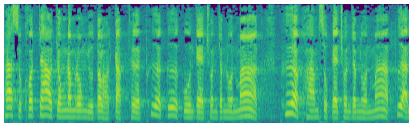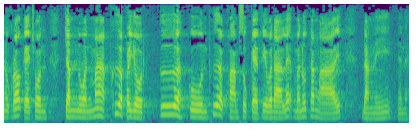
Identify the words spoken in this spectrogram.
พระสุคตเจ้าจงดำรงอยู่ตลอดกับเถิด เพื่อเกื้อกูลแก่ชนจำนวนมาก เพื่อความสุขแก่ชนจำนวนมาก เพื่ออนุเคราะห์แก่ชนจำนวนมาก เพื่อประโยชน์เกื้อกูล เพื่อความสุขแก่เทวดาและมนุษย์ทั้งหลาย ดังนี้เนี่ยนะ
